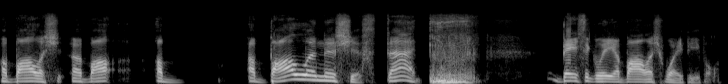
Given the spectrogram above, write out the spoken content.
abolish abol, ab, that basically abolish white people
